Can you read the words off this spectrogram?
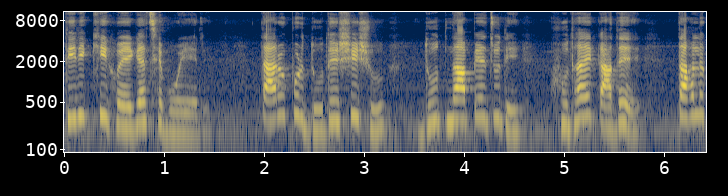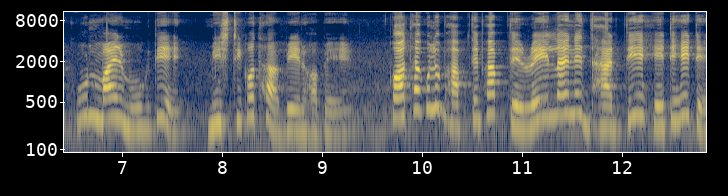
তিরিক্ষি হয়ে গেছে বইয়ের তার উপর দুধের শিশু দুধ না পেয়ে যদি ক্ষুধায় কাঁদে, তাহলে কোন মায়ের মুখ দিয়ে মিষ্টি কথা বের হবে? কথাগুলো ভাবতে ভাবতে রেল লাইনের ধার দিয়ে হেঁটে হেঁটে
